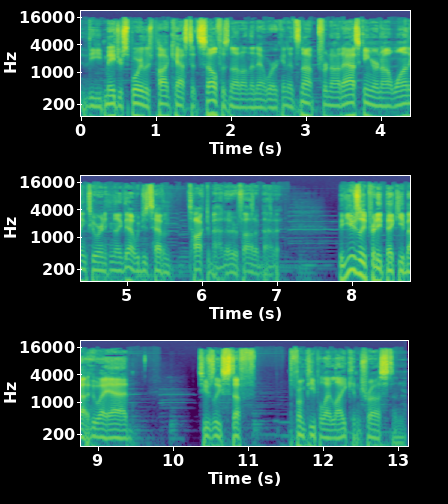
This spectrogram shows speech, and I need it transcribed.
the Major Spoilers podcast itself is not on the network, and it's not for not asking or not wanting to or anything like that. We just haven't talked about it or thought about it. But usually pretty picky about who I add. It's usually stuff from people I like and trust and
